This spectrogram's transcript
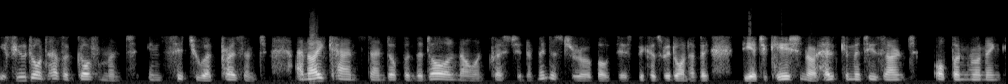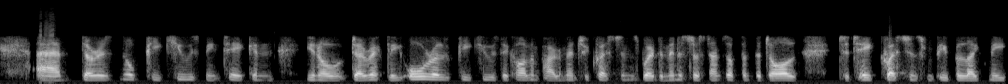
if you don't have a government in situ at present, and I can't stand up in the Dáil now and question a minister about this because we don't have a, the education or health committees aren't up and running. Uh, there is no PQs being taken, you know, directly oral PQs, they call them parliamentary questions, where the minister stands up in the Dáil to take questions from people like me.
